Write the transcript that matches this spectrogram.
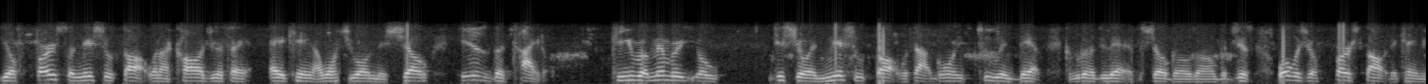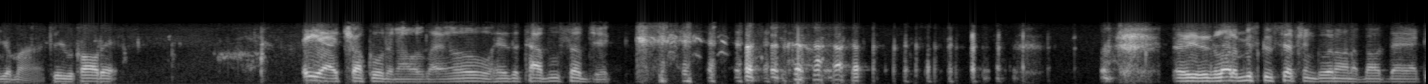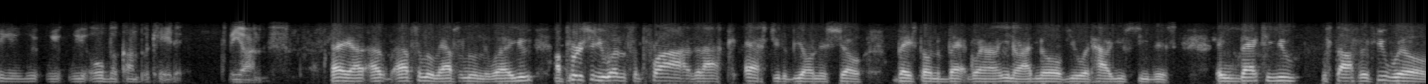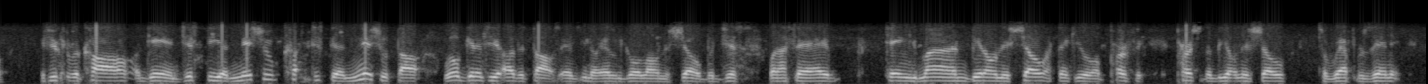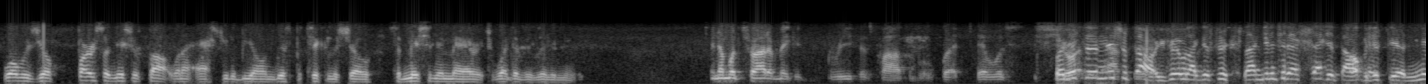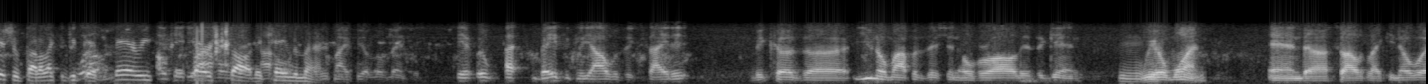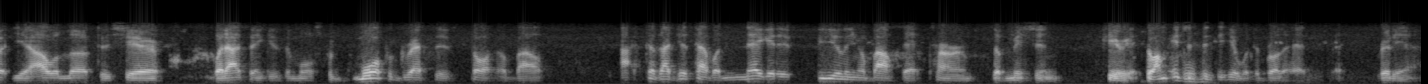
your first initial thought when I called you and say, "Hey, King, I want you on this show." Here's the title. Can you remember your just your initial thought without going too in depth? Because we're going to do that as the show goes on. But just what was your first thought that came to your mind? Can you recall that? Yeah, I chuckled and I was like, "Oh, here's a taboo subject." There's a lot of misconception going on about that. I think we we, we overcomplicate it, to be honest. Hey, I, I, absolutely, absolutely. Well, you, I'm pretty sure you wasn't surprised that I asked you to be on this show based on the background. You know, I know of you and how you see this. And back to you, Mustafa, if you will, if you can recall again, just the initial, just the initial thought. We'll get into your other thoughts as you know as we go along the show. But just when I say, hey, King, you mind being on this show? I think you're a perfect person to be on this show to represent it. What was your first initial thought when I asked you to be on this particular show, Submission in Marriage? What does it really mean? And I'm gonna try to make it brief as possible, but it was. But just the initial after- thought. You feel me? Like just like get into that second thought, but just the initial thought. I like to get Well, that very okay, yeah, first thought that. that came to mind. It might be a little lengthy. It, it, basically, I was excited because uh, you know my position overall is again Mhm. we're one, and uh, so I was like, you know what? Yeah, I would love to share what I think is the most pro- more progressive thought about because I, just have a negative feeling about that term submission. Period. So I'm interested Mm-hmm. to hear what the brother has to say. Really am.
